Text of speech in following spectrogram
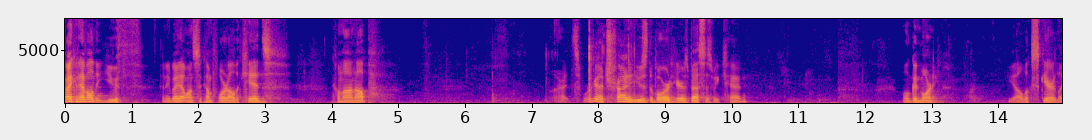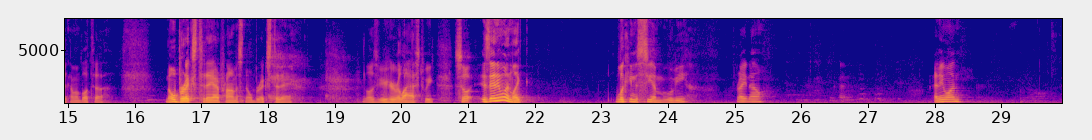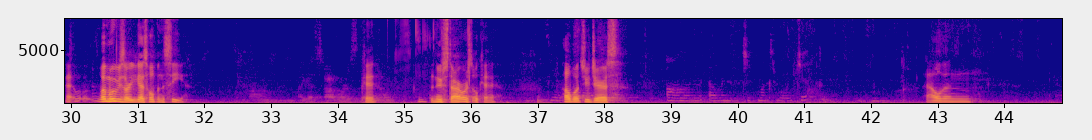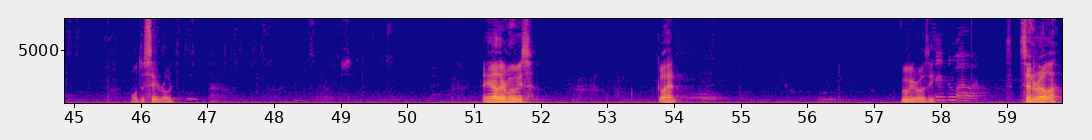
If I could have all the youth, anybody that wants to come forward, all the kids, come on up. All right, so we're going to try to use the board here as best as we can. Well, good morning. You all look scared like I'm about to. No bricks today, I promise, no bricks today. Those of you who were last week. So, is anyone like looking to see a movie right now? Anyone? Uh, What movies are you guys hoping to see? Okay. The new Star Wars? Okay. How about you, Jairus? Um, Alvin. We'll just say road. Any other movies? Go ahead. Movie Rosie. Cinderella.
